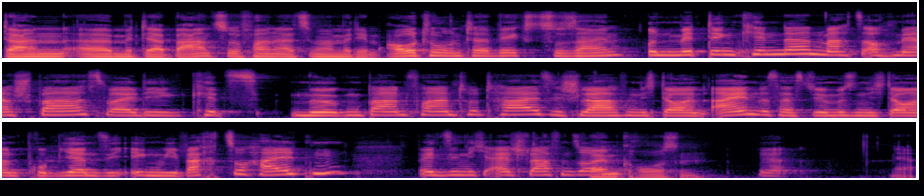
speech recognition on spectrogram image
dann äh, mit der Bahn zu fahren, als immer mit dem Auto unterwegs zu sein. Und mit den Kindern macht es auch mehr Spaß, weil die Kids mögen Bahnfahren total. Sie schlafen nicht dauernd ein. Das heißt, wir müssen nicht dauernd probieren, sie irgendwie wach zu halten, wenn sie nicht einschlafen Beim sollen. Großen. Ja.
